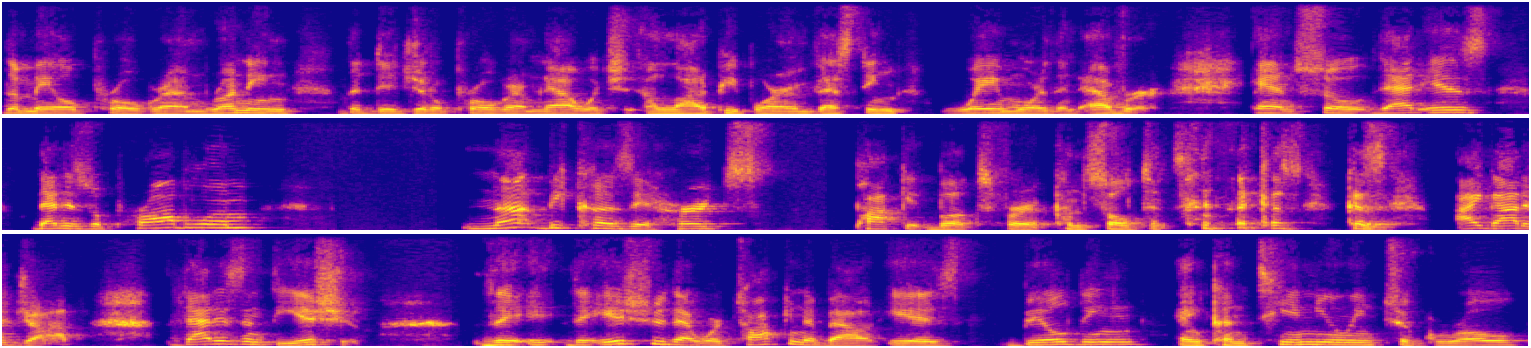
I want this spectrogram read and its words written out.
the mail program, running the digital program now, which a lot of people are investing way more than ever, and so that is that is a problem, not because it hurts pocketbooks for consultants, because because I got a job, that isn't the issue. The the issue that we're talking about is building and continuing to grow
